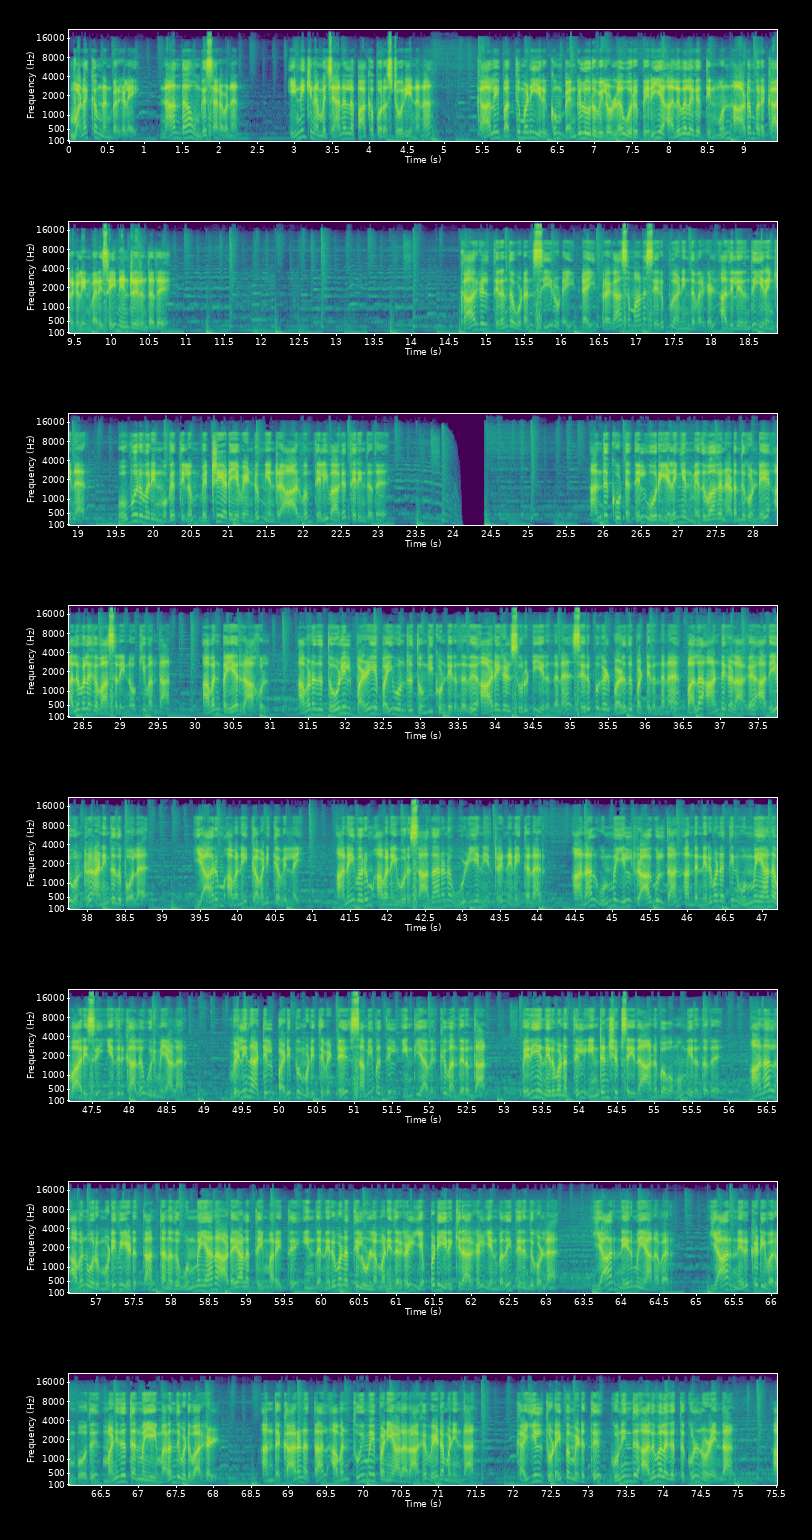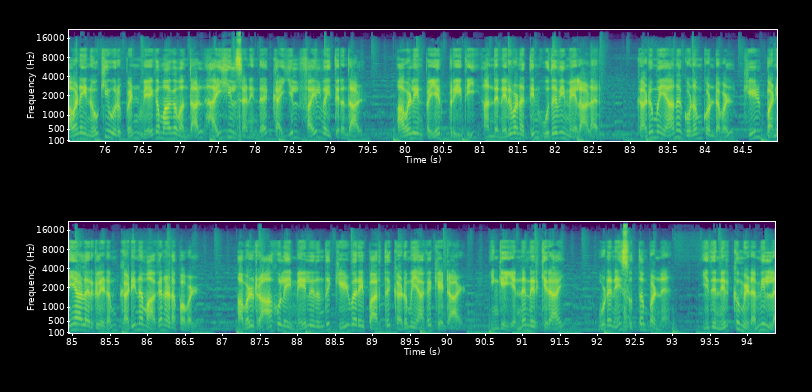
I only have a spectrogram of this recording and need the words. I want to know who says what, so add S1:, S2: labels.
S1: வணக்கம் நண்பர்களே நான் தான் உங்க சரவணன். இன்னைக்கு நம்ம சேனல்ல பார்க்க போற ஸ்டோரி என்னன்னா காலை பத்து மணி இருக்கும் பெங்களூருவில் உள்ள ஒரு பெரிய அலுவலகத்தின் முன் ஆடம்பர கார்களின் வரிசை நின்றிருந்தது. கார்கள் திறந்தவுடன் சீருடை டை பிரகாசமான செருப்பு அணிந்தவர்கள் அதிலிருந்து இறங்கினர். ஒவ்வொருவரின் முகத்திலும் வெற்றியடைய வேண்டும் என்ற ஆர்வம் தெளிவாக தெரிந்தது. அந்த கூட்டத்தில் ஒரு இளைஞன் மெதுவாக நடந்து கொண்டே அலுவலக வாசலை நோக்கி வந்தான். அவன் பெயர் ராகுல். அவனது தோளில் பழைய பை ஒன்று தொங்கிக் கொண்டிருந்தது. ஆடைகள் சுருட்டி இருந்தன செருப்புகள் பழுதுபட்டிருந்தன. பல ஆண்டுகளாக அதே ஒன்று அணிந்தது போல. யாரும் அவனை கவனிக்கவில்லை. அனைவரும் அவனை ஒரு சாதாரண ஊழியன் என்று நினைத்தனர். ஆனால் உண்மையில் ராகுல் தான் அந்த நிறுவனத்தின் உண்மையான வாரிசு எதிர்கால உரிமையாளர். வெளிநாட்டில் படிப்பு முடித்துவிட்டு சமீபத்தில் இந்தியாவிற்கு வந்திருந்தான். பெரிய நிறுவனத்தில் இன்டர்ன்ஷிப் செய்த அனுபவமும் இருந்தது. ஆனால் அவன் ஒரு முடிவு எடுத்தான் தனது உண்மையான அடையாளத்தை மறைத்து இந்த நிறுவனத்தில் உள்ள மனிதர்கள் எப்படி இருக்கிறார்கள் என்பதை தெரிந்து கொள்ள. யார் நேர்மையானவர்? யார் நெருக்கடி வரும்போது மனிதத்தன்மையை மறந்து விடுவார்கள்? அந்த காரணத்தால் அவன் தூய்மை பணியாளராக வேடமணிந்தான். கையில் துடைப்பம் எடுத்து குனிந்து அலுவலகத்துக்குள் நுழைந்தான். அவனை நோக்கி ஒரு பெண் வேகமாக வந்தால் ஹை ஹீல்ஸ் அணிந்த கையில் ஃபைல் வைத்திருந்தாள். அவளின் பெயர் பிரீதி அந்த நிறுவனத்தின் உதவி மேலாளர். கடுமையான குணம் கொண்டவள் கீழ் பணியாளர்களிடம் கடினமாக நடப்பவள். அவள் ராகுலை மேலிருந்து கீழ்வரை பார்த்து கடுமையாக கேட்டாள் இங்கே என்ன நிற்கிறாய்? உடனே சுத்தம் பண்ண. இது நிற்கும் இடம் இல்ல.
